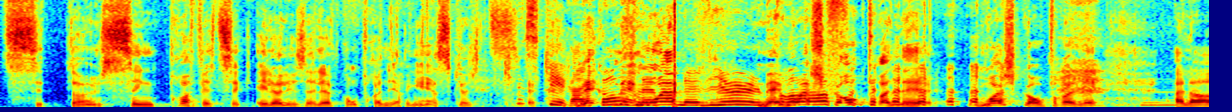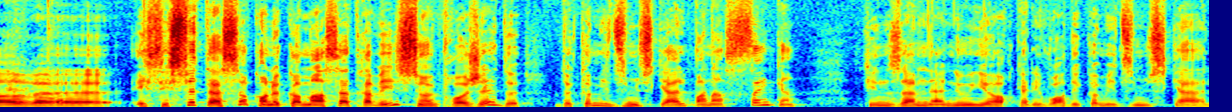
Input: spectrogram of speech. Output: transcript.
C'est un signe prophétique. Et là, les élèves ne comprenaient rien à ce que je disais. Qu'est-ce mais, moi, le, vieux, le Mais moi, je comprenais. moi, je comprenais. Alors, euh, et c'est suite à ça qu'on a commencé à travailler sur un projet de, de comédie musicale pendant cinq ans, qui nous a à New York, aller voir des comédies musicales,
